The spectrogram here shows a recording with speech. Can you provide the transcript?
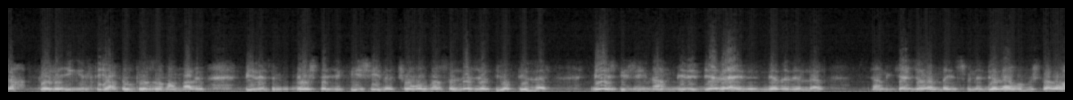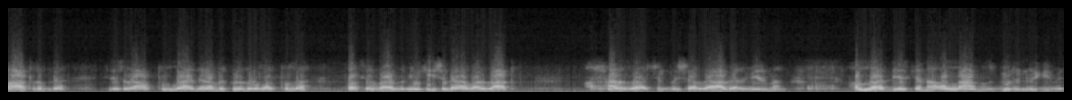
Saat böyle ingilti yapıldığı zamanları bilirsin beş tecik kişiyle çoğulmazsa lezzet yok derler. Beş kişi inan biri deveydi, deve derler. Yani genç adam da ismini deve bulmuşlar o hatırımda. Birisi de Abdullah herhalde Kırdoğlu Abdullah. Fakir vardı, bir kişi daha var zaten. Allah rızası için dışarıda haber vermem. Allah derken Allah'ımız görünür gibi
